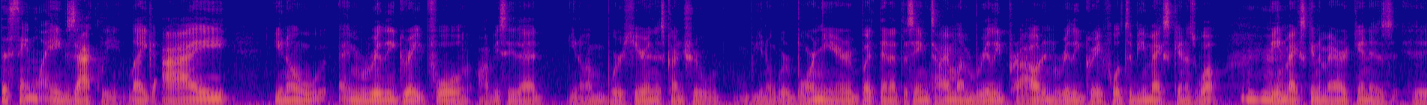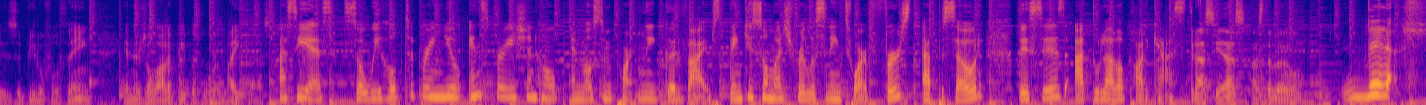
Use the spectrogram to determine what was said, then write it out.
the same way. exactly like i you know am really grateful obviously that you know I'm- we're here in this country we're, you know we're born here but then at the same time i'm really proud and really grateful to be mexican as well mm-hmm. being mexican american is is a beautiful thing and there's a lot of people who are like us Así es. So we hope to bring you inspiration, hope, and most importantly, good vibes. Thank you so much for listening to our first episode. This is A Tu Lado Podcast. Gracias, hasta luego. This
